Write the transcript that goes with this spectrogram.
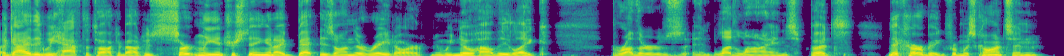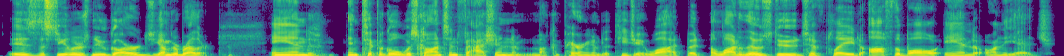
A guy I think we have to talk about who's certainly interesting, and I bet is on their radar. And we know how they like brothers and bloodlines, but Nick Herbig from Wisconsin is the Steelers' new guard's younger brother. And in typical Wisconsin fashion, I'm not comparing him to TJ Watt, but a lot of those dudes have played off the ball and on the edge.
